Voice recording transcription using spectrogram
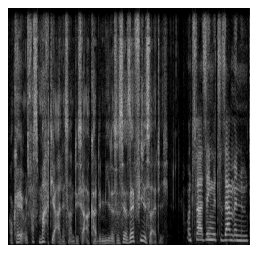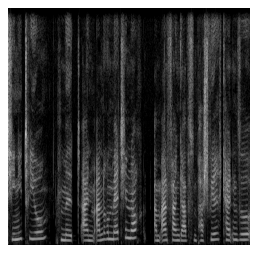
Okay, und was macht ihr alles an dieser Akademie? Das ist ja sehr vielseitig. Und zwar singen wir zusammen in einem Teenie-Trio mit einem anderen Mädchen noch. Am Anfang gab es ein paar Schwierigkeiten so,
